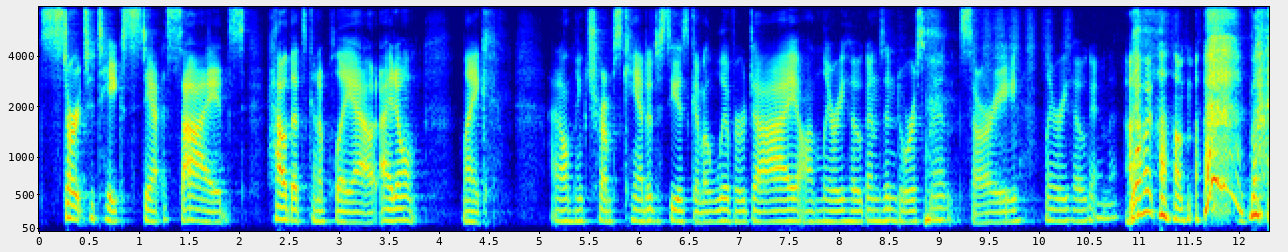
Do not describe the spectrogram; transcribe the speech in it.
start to take st- sides how that's going to play out. I don't like. I don't think Trump's candidacy is going to live or die on Larry Hogan's endorsement. Sorry, Larry Hogan. What? Um, but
